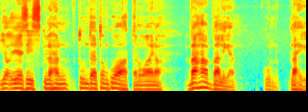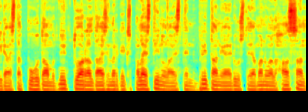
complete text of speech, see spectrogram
Jo, ja siis kyllähän tunteet on kuohattanut aina vähän väliä, kun Lähi-idästä puhutaan, mutta nyt tuoreelta esimerkiksi palestinalaisten Britannian edustaja Manuel Hassan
